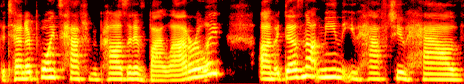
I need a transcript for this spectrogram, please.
The tender points have to be positive bilaterally. Um, it does not mean that you have to have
